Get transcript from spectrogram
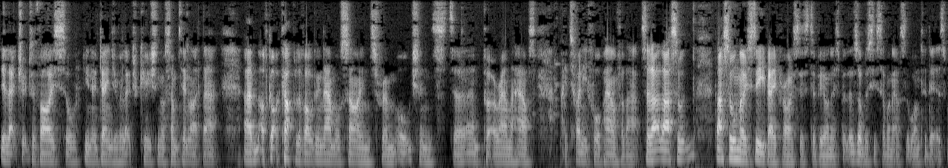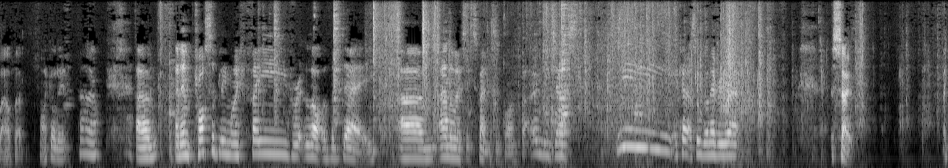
electric device or you know danger of electrocution or something like that. Um, I've got a couple of old enamel signs from auctions to and put around the house. I paid twenty four pound for that, so that, that's that's almost eBay prices to be honest. But there's obviously someone else that wanted it as well, but I got it. Um, and then possibly my favourite lot of the day um, and the most expensive one, but only just. Whee! Okay, that's all gone everywhere. So I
